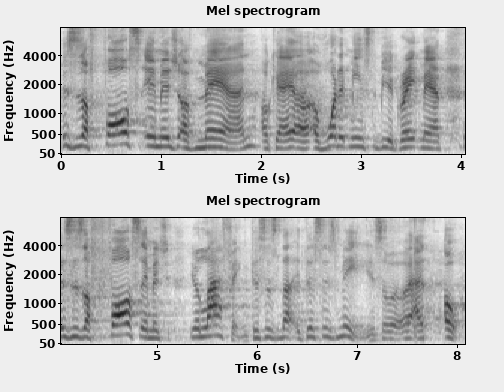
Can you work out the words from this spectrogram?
This is a false image of man, okay, uh, of what it means to be a great man. This is a false image. You're laughing. This is not. This is me. So, uh, I, oh,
